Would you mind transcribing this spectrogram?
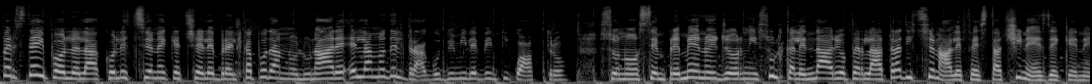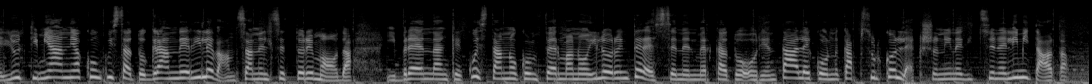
Per Staple, la collezione che celebra il Capodanno lunare e l'anno del drago 2024. Sono sempre meno i giorni sul calendario per la tradizionale festa cinese che negli ultimi anni ha conquistato grande rilevanza nel settore moda. I brand anche quest'anno confermano il loro interesse nel mercato orientale con Capsule Collection in edizione limitata.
